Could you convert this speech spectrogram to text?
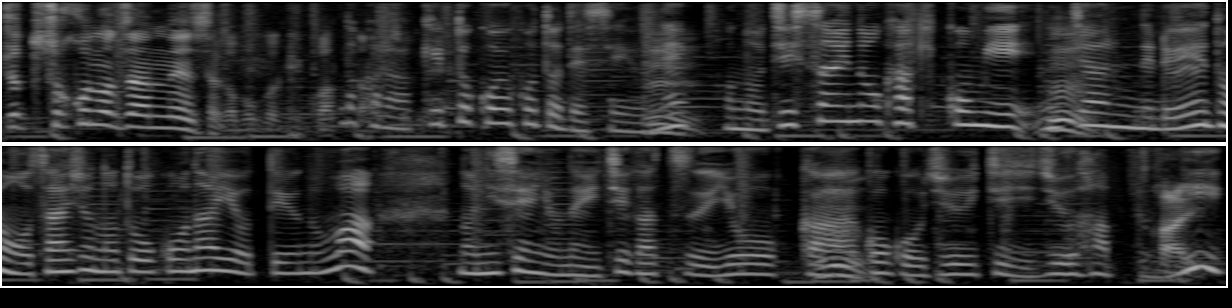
ちょっとそこの残念さが僕は結構あっただんですよ、ね、からきっとこういうことですよね、うん。この実際の書き込みうん2チャンネルへの最初の投稿内容っていうのは、あの2004年1月8日うん。午後11時18分に、はい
